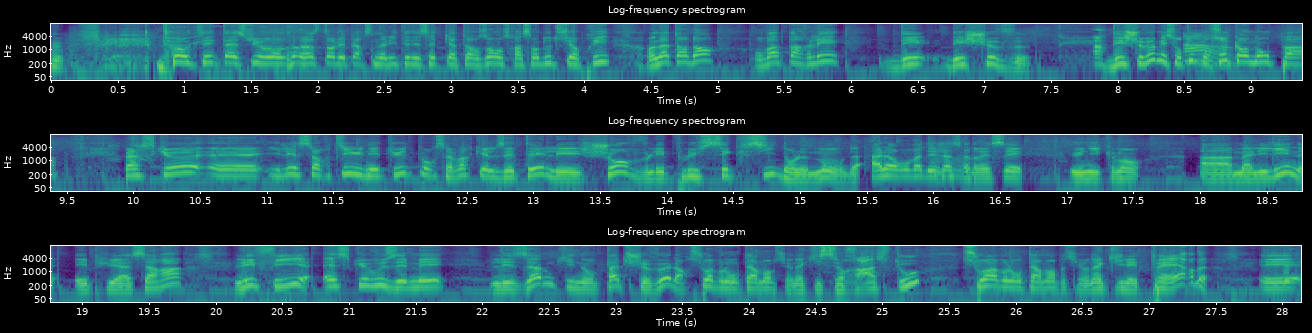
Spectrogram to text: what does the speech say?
Donc, c'est à suivre dans un instant les personnalités des 7-14 ans. On sera sans doute surpris. En attendant, on va parler des, des cheveux. Des cheveux, mais surtout pour Ah. ceux qui n'en ont pas. Parce que euh, il est sorti une étude pour savoir quels étaient les chauves les plus sexy dans le monde. Alors, on va déjà Ah. s'adresser uniquement à Maliline et puis à Sarah. Les filles, est-ce que vous aimez les hommes qui n'ont pas de cheveux? Alors, soit volontairement parce qu'il y en a qui se rasent tout, soit involontairement parce qu'il y en a qui les perdent et,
